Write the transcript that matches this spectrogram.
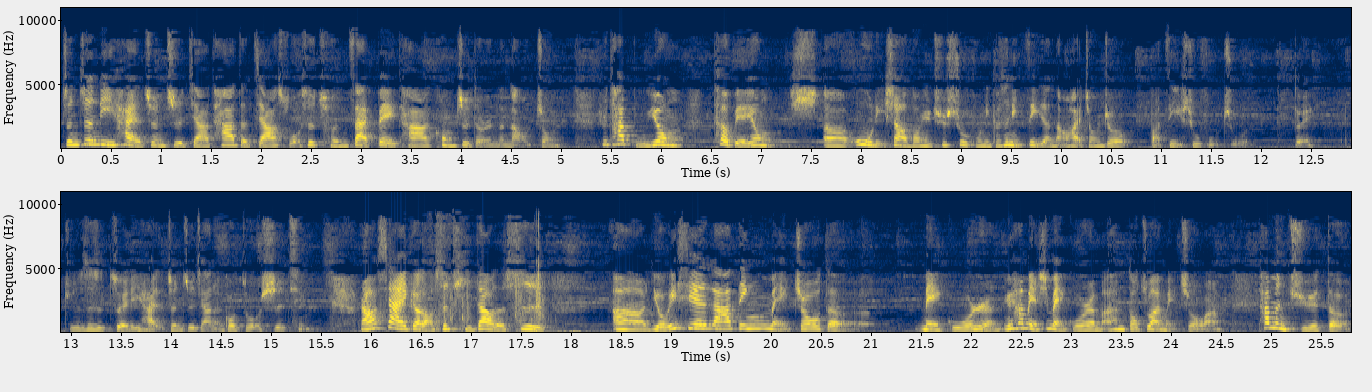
真正厉害的政治家，他的枷锁是存在被他控制的人的脑中，就他不用特别用呃物理上的东西去束缚你，可是你自己的脑海中就把自己束缚住了，对。就是这是最厉害的政治家能够做的事情。然后下一个老师提到的是，啊、有一些拉丁美洲的美国人，因为他们也是美国人嘛，他们都住在美洲啊。他们觉得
